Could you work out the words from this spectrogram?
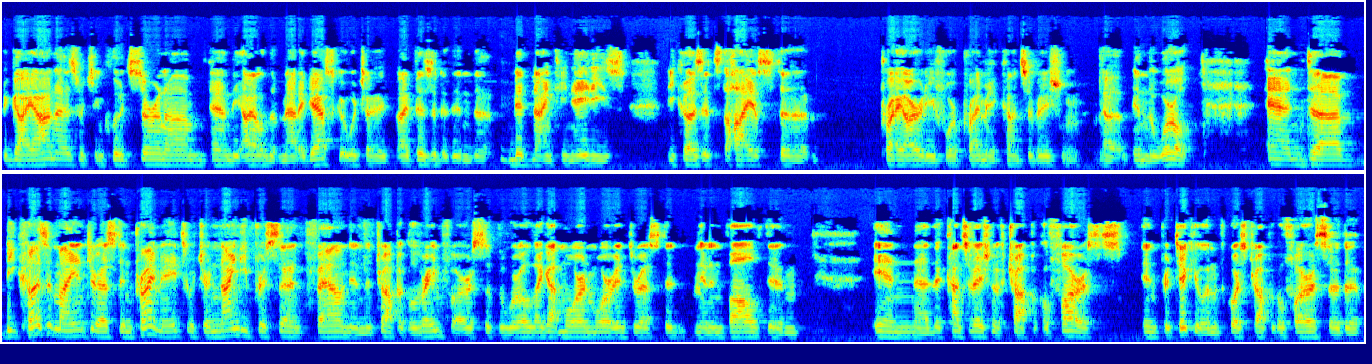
the Guyanas, which includes Suriname, and the island of Madagascar, which I, I visited in the mid 1980s because it's the highest uh, priority for primate conservation uh, in the world. And uh, because of my interest in primates, which are 90% found in the tropical rainforests of the world, I got more and more interested and involved in in uh, the conservation of tropical forests in particular. And of course, tropical forests are the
